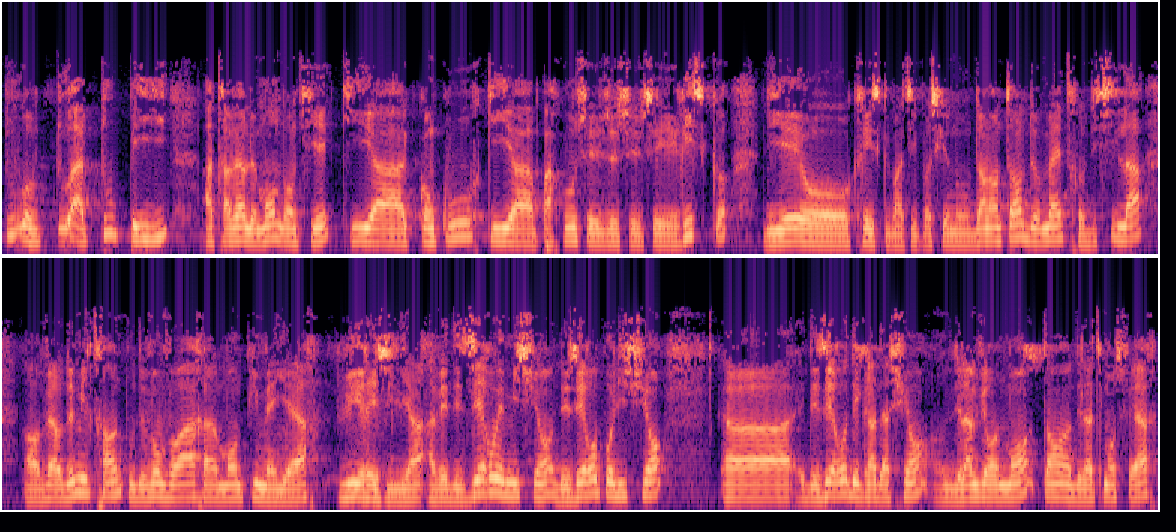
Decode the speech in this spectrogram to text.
tout, tout à tout pays à travers le monde entier qui a concours, qui a parcours ces, ces, risques liés aux crises climatiques. Parce que nous, dans l'entente de mettre d'ici là, vers 2030, nous devons voir un monde plus meilleur, plus résilient, avec des zéro émissions, des zéro pollution, euh, des zéro dégradation de l'environnement, tant de l'atmosphère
